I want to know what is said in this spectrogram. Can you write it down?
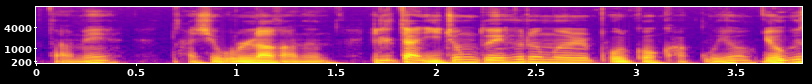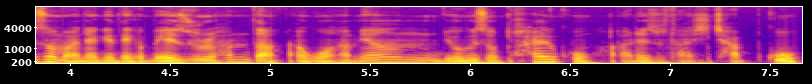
그다음에 다시 올라가는 일단 이 정도의 흐름을 볼 것 같고요. 여기서 만약에 내가 매수를 한다라고 하면 여기서 팔고 아래서 다시 잡고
